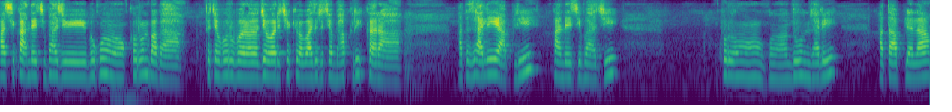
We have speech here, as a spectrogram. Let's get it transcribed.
अशी कांद्याची भाजी बघून करून बघा. त्याच्याबरोबर ज्वारीच्या किंवा बाजरीच्या भाकरी करा. आता झाली आपली कांद्याची भाजी. खुडून धुवून झाली. आता आपल्याला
